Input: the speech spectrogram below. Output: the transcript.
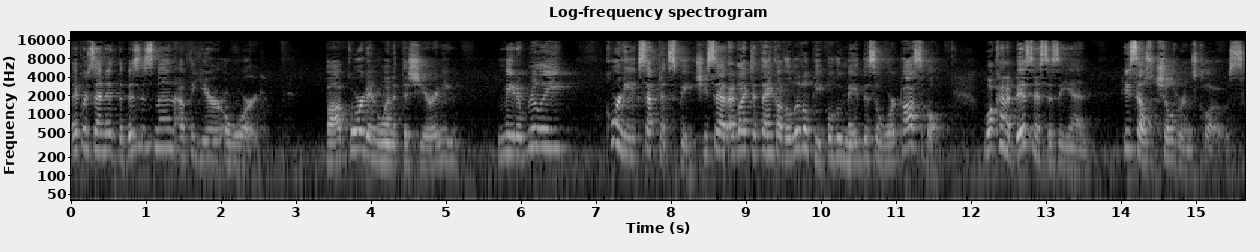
They presented the Businessman of the Year award. Bob Gordon won it this year, and he made a really corny acceptance speech. He said, I'd like to thank all the little people who made this award possible. What kind of business is he in? He sells children's clothes.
